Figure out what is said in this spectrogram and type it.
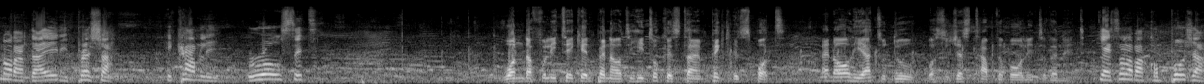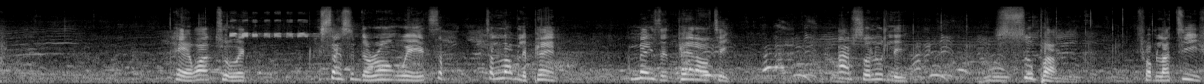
Not under any pressure. He calmly rolls it. Wonderfully taken penalty. He took his time, picked his spot, and all he had to do was to just tap the ball into the net. Yeah, it's all about composure. Hey, one, two, it, uh, it sends him the wrong way. It's a, it's a lovely pen. Amazing penalty. Absolutely super from Latif.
